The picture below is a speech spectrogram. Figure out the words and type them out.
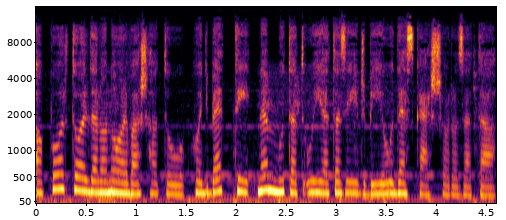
A portoldalon olvasható, hogy Betty nem mutat újat az HBO deszkás sorozata.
